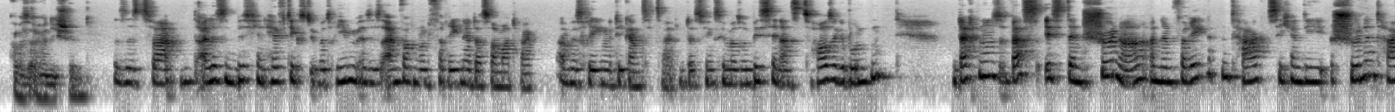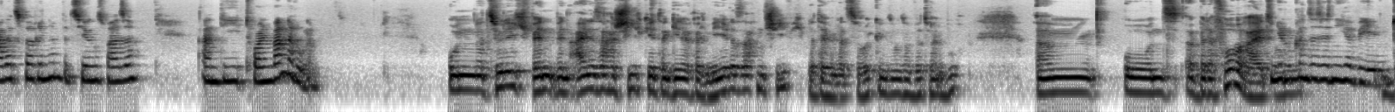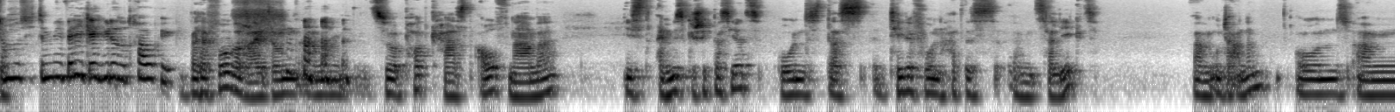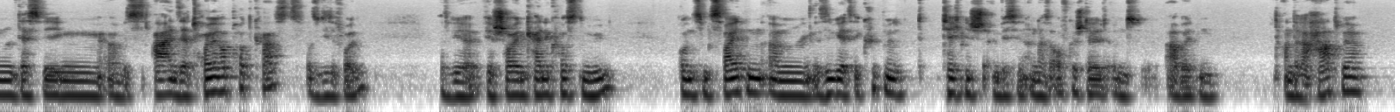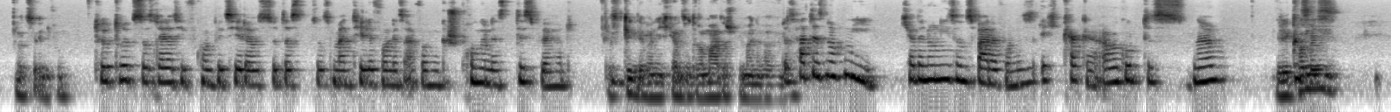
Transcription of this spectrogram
aber es ist einfach nicht schön. Das ist zwar alles ein bisschen heftigst übertrieben, es ist einfach nur ein verregneter Sommertag. Aber es regnet die ganze Zeit und deswegen sind wir so ein bisschen ans Zuhause gebunden und dachten uns, was ist denn schöner an einem verregneten Tag, sich an die schönen Tage zu erinnern, beziehungsweise an die tollen Wanderungen. Und natürlich, wenn, wenn eine Sache schief geht, dann gehen ja gleich mehrere Sachen schief. Ich blätter wieder zurück in unserem virtuellen Buch. Ähm, und äh, bei der Vorbereitung. Ja, du kannst das jetzt nicht erwähnen. Doch. Dann, muss ich, dann werde ich gleich wieder so traurig. Bei der Vorbereitung ähm, zur Podcast-Aufnahme ist ein Missgeschick passiert und das Telefon hat es ähm, zerlegt, ähm, unter anderem. Und ähm, deswegen ähm, ist es A, ein sehr teurer Podcast, also diese Folge. Also wir, wir scheuen keine Kosten und Mühen. Und zum Zweiten ähm, sind wir jetzt equipmenttechnisch ein bisschen anders aufgestellt und arbeiten mit anderer Hardware. Nur zur Info. Du drückst das relativ kompliziert aus, sodass dass mein Telefon jetzt einfach ein gesprungenes Display hat. Das klingt aber nicht ganz so dramatisch wie meine Variante. Das hatte es noch nie. Ich hatte noch nie so ein Spider-Phone. Das ist echt kacke. Aber gut, das, ne? Willkommen, Das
